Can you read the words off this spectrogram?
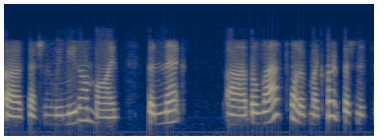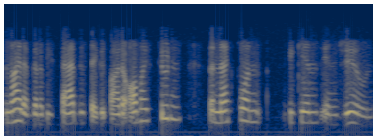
uh, session. We meet online. The next, uh, the last one of my current session is tonight. I'm going to be sad to say goodbye to all my students. The next one begins in June,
